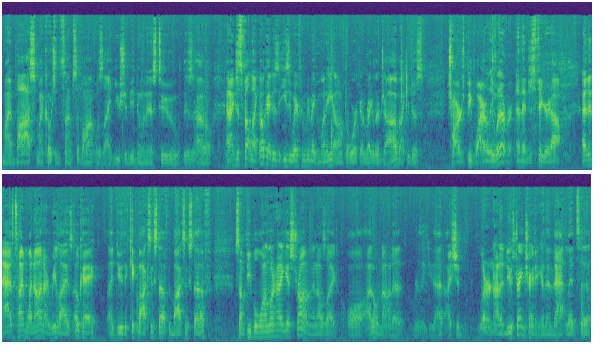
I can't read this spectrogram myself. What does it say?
my boss, my coach at the time, Savant, was like, "You should be doing this too. This is how." And I just felt like, okay, this is an easy way for me to make money. I don't have to work a regular job. I could just charge people hourly, whatever, and then just figure it out. And then as time went on, I realized, okay, I do the kickboxing stuff, the boxing stuff. Some people want to learn how to get strong, and I was like, oh, I don't know how to really do that. I should learn how to do strength training. And then that led to,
